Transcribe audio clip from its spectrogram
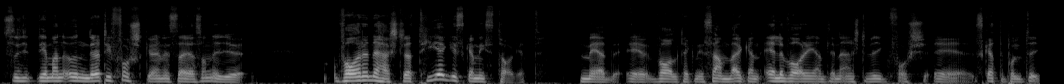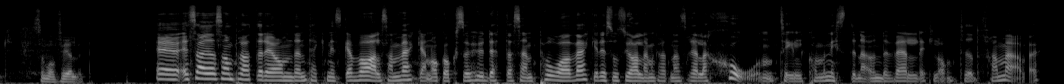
så det man undrar till forskaren Esaiasson är ju Var det det här strategiska misstaget med eh, valteknisk samverkan eller var det egentligen Ernst Wigforss eh, skattepolitik som var felet? Eh, Esaiasson pratade om den tekniska valsamverkan och också hur detta sen påverkade Socialdemokraternas relation till kommunisterna under väldigt lång tid framöver.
